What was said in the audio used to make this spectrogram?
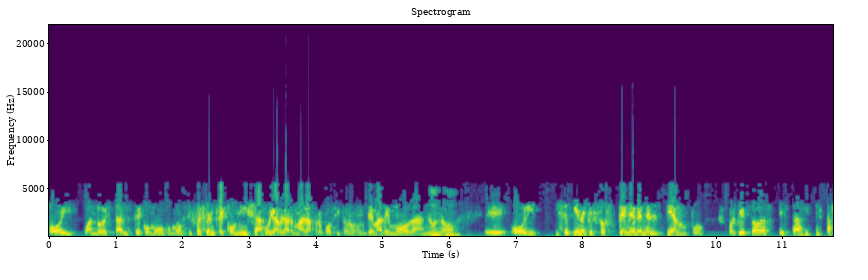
hoy, cuando está, viste, como, como si fuese entre comillas, voy a hablar mal a propósito, ¿no? Un tema de moda, no, no. Eh, hoy y se tiene que sostener en el tiempo, porque todas estas, estas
